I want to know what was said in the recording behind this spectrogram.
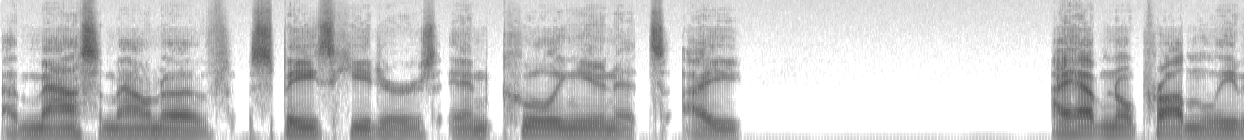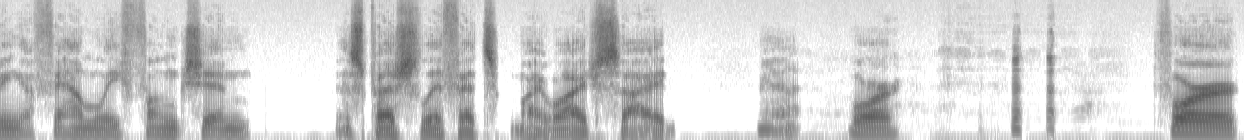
a mass amount of space heaters and cooling units. I I have no problem leaving a family function, especially if it's my wife's side. Yeah. Or for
